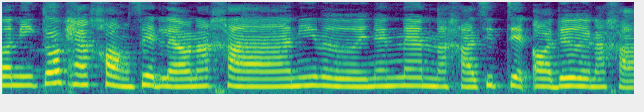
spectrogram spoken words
ตอนนี้ก็แพ็คของเสร็จแล้วนะคะ นี่เลยแน่น ๆนะคะ 17 ออเดอร์นะคะ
